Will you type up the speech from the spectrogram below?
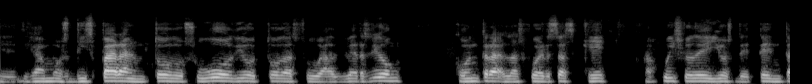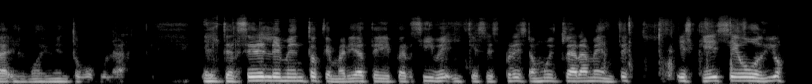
eh, digamos, disparan todo su odio, toda su adversión contra las fuerzas que, a juicio de ellos, detenta el movimiento popular. El tercer elemento que María te percibe y que se expresa muy claramente es que ese odio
